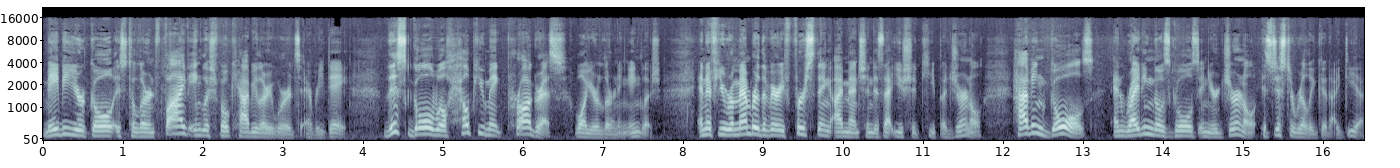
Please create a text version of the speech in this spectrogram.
maybe your goal is to learn five English vocabulary words every day. This goal will help you make progress while you're learning English. And if you remember, the very first thing I mentioned is that you should keep a journal. Having goals and writing those goals in your journal is just a really good idea.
